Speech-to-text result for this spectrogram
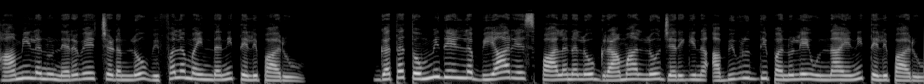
హామీలను నెరవేర్చడంలో విఫలమైందని తెలిపారు. గత తొమ్మిదేళ్ళ బీఆర్ఎస్ పాలనలో గ్రామాల్లో జరిగిన అభివృద్ధి పనులే ఉన్నాయని తెలిపారు.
